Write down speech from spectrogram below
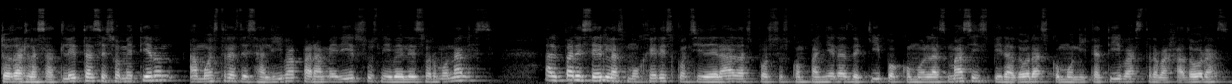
Todas las atletas se sometieron a muestras de saliva para medir sus niveles hormonales. Al parecer, las mujeres consideradas por sus compañeras de equipo como las más inspiradoras, comunicativas, trabajadoras,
